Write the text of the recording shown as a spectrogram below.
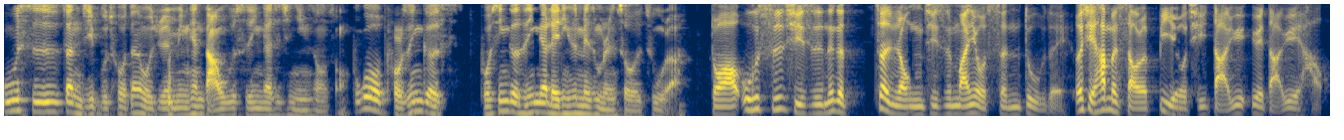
巫师战绩不错，但是我觉得明天打巫师应该是轻轻松松。不过 p o r z i n g s p o r z i n g s 应该雷霆是没什么人守得住了。对啊，巫师其实那个阵容其实蛮有深度的，而且他们少了必有，其实打越越打越好。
